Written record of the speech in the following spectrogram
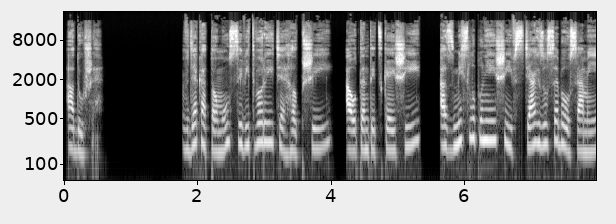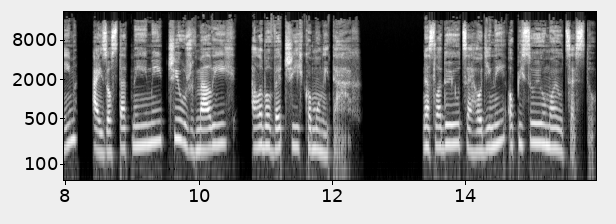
a duše. Vďaka tomu si vytvoríte hĺbší, autentickejší a zmysluplnejší vzťah so sebou samým aj s ostatnými, či už v malých alebo väčších komunitách. Nasledujúce hodiny opisujú moju cestu.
